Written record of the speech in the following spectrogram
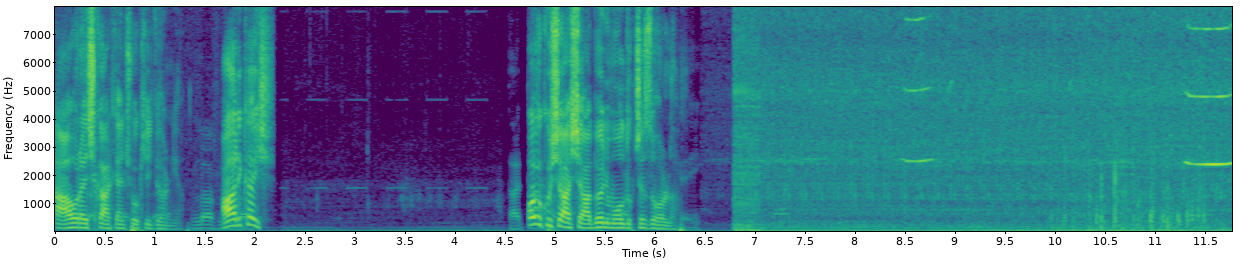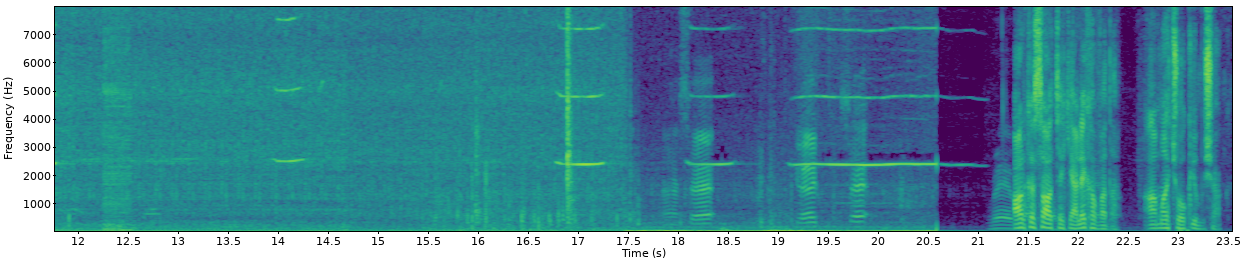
Oraya çıkarken çok iyi görünüyor. Harika iş. O yokuş aşağı bölüm oldukça zorlu. Arka sağ tekerlek havada. Ama çok yumuşak.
